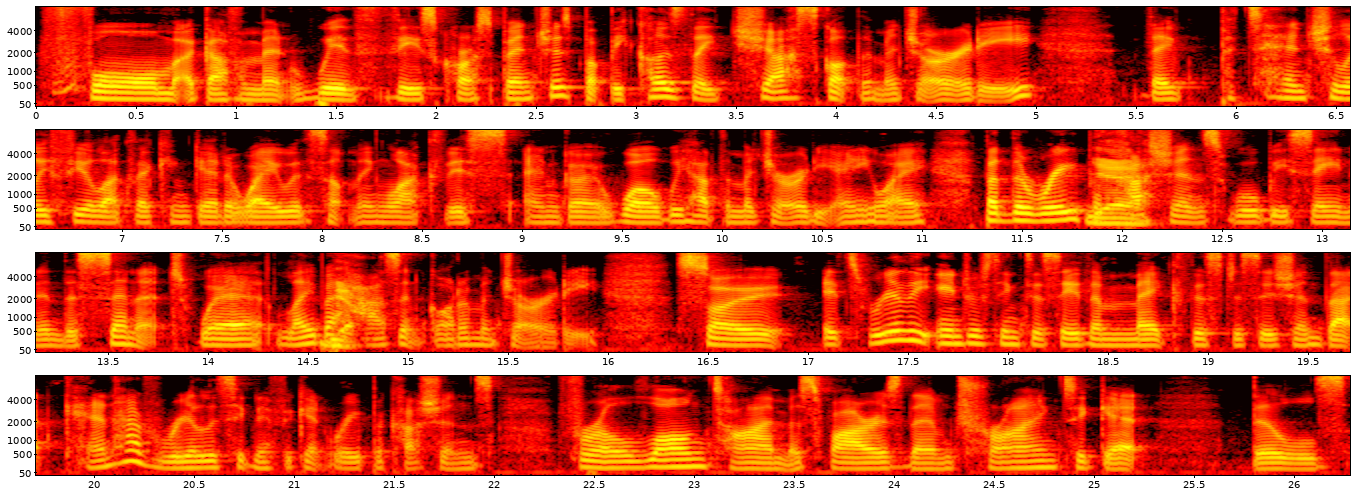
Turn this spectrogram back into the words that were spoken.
form a government with these crossbenchers. But because they just got the majority, they potentially feel like they can get away with something like this and go, well, we have the majority anyway. But the repercussions will be seen in the Senate, where Labor Yeah. hasn't got a majority. So it's really interesting to see them make this decision that can have really significant repercussions for a long time as far as them trying to get bills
